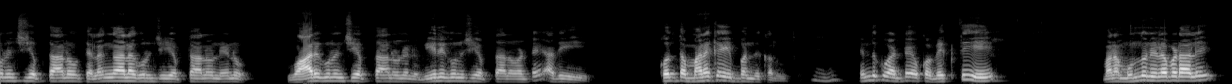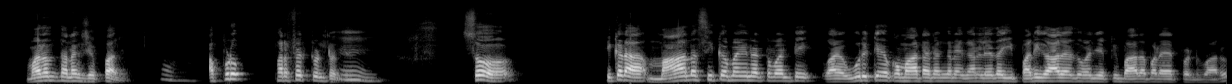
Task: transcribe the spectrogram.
గురించి చెప్తాను తెలంగాణ గురించి చెప్తాను నేను వారి గురించి చెప్తాను నేను వీరి గురించి చెప్తాను అంటే అది కొంత మనకే ఇబ్బంది కలుగుతుంది. ఎందుకు అంటే ఒక వ్యక్తి మన ముందు నిలబడాలి మనం తనకు చెప్పాలి. అప్పుడు పర్ఫెక్ట్ ఉంటుంది. సో ఇక్కడ మానసికమైనటువంటి ఊరికే ఒక మాట అనగానే కానీ లేదా ఈ పని కాలేదు అని చెప్పి బాధపడేటువంటి వారు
